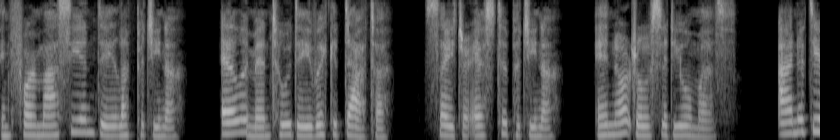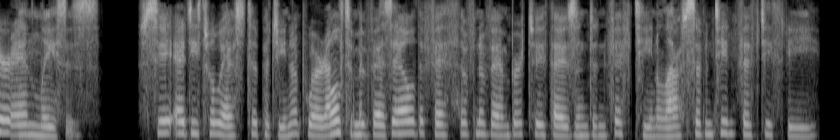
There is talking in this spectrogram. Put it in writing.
información de la página, elemento de Wikidata, citar esta página, en otros idiomas, añadir enlaces. Se editó esta página por última vez el 5 de November 2015 a las 1753.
